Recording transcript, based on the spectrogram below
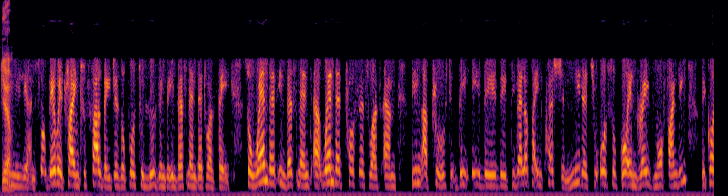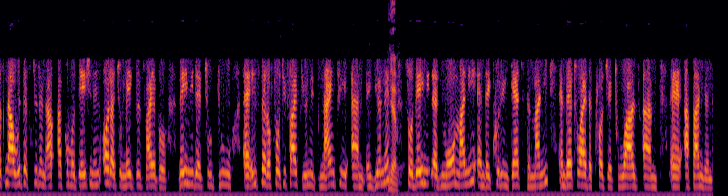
yeah. million. So they were trying to salvage as opposed to losing the investment that was there. So when that investment, uh, when that process was um, being approved, the, the, the developer in question needed to also go and raise more funding because now with the student accommodation, in order to make this viable, they needed to do, uh, instead of 45 units, 90 um, units. Yeah. So they needed more money and they couldn't get the money. And that's why the project was um, uh, abandoned.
